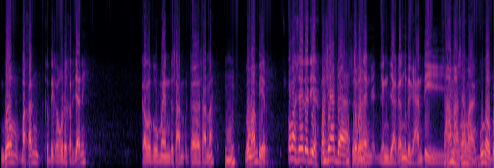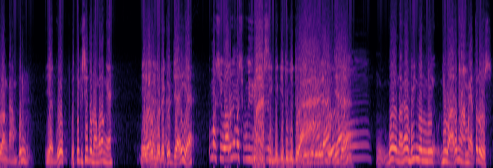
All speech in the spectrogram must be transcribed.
Gua bahkan ketika gua udah kerja nih, kalau gua main ke sana, ke sana, Hmm? gua mampir. Oh masih ada dia? Masih ada. Masih Cuman ada. yang yang jaga udah ganti. Sama sama. Oh. Gua kalau pulang kampung, ya gua pasti ke situ nongkrong ya. Walaupun gua udah kerja iya. Oh, masih warungnya masih begitu. Masih begitu-gitu Begitu aja. aja. Gue nggak bingung nih, ini warung rame terus.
